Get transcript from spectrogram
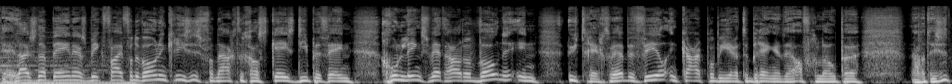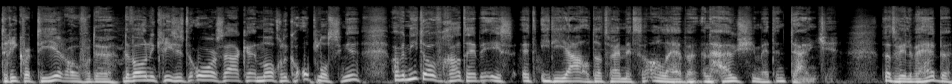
Ja, je luistert naar BNR's Big Five van de woningcrisis. Vandaag de gast Kees Diepeveen, GroenLinks-wethouder wonen in Utrecht. We hebben veel in kaart proberen te brengen de afgelopen, nou wat is het, drie kwartier... over de, de woningcrisis, de oorzaken en mogelijke oplossingen. Waar we het niet over gehad hebben is het ideaal dat wij met z'n allen hebben. Een huisje met een tuintje. Dat willen we hebben.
